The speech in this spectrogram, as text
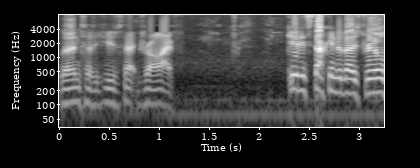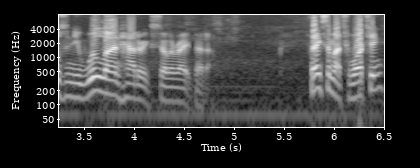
learn to use that drive. Get stuck into those drills and you will learn how to accelerate better. Thanks so much for watching.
